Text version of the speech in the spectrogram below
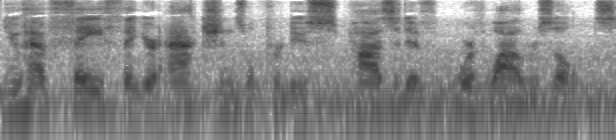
you have faith that your actions will produce positive, worthwhile results.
